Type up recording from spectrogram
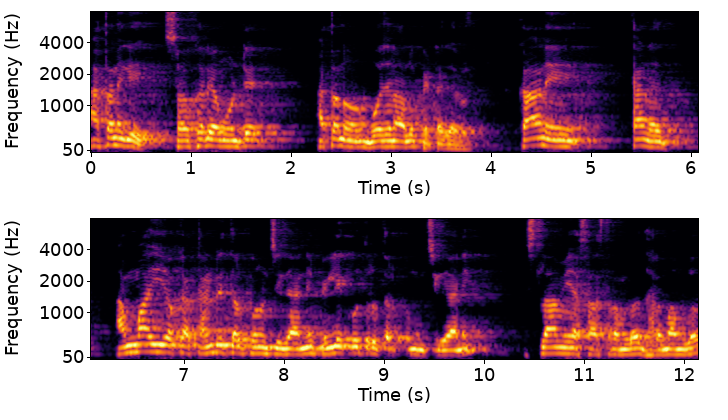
అతనికి సౌకర్యం ఉంటే అతను భోజనాలు పెట్టగలడు. కానీ తన అమ్మాయి యొక్క తండ్రి తరపు నుంచి కానీ పెళ్ళి కూతురు తరపు నుంచి కానీ ఇస్లామీయ శాస్త్రంలో ధర్మంలో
